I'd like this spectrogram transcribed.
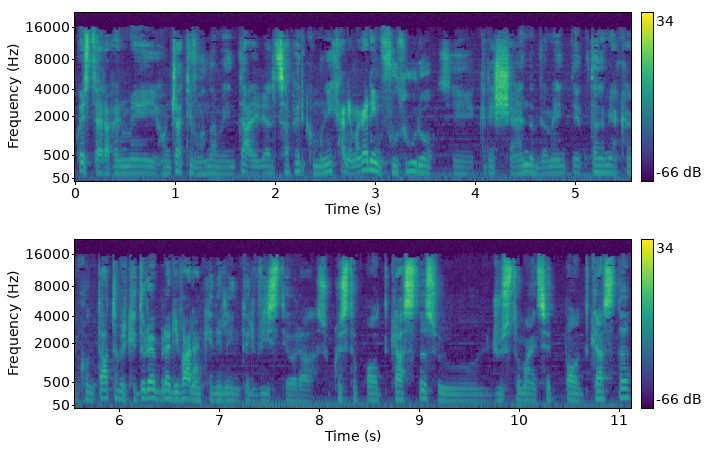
questi erano per me i concetti fondamentali del saper comunicare, magari in futuro, se crescendo ovviamente, mettendomi anche in contatto perché dovrebbero arrivare anche delle interviste ora su questo podcast, sul Giusto Mindset Podcast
